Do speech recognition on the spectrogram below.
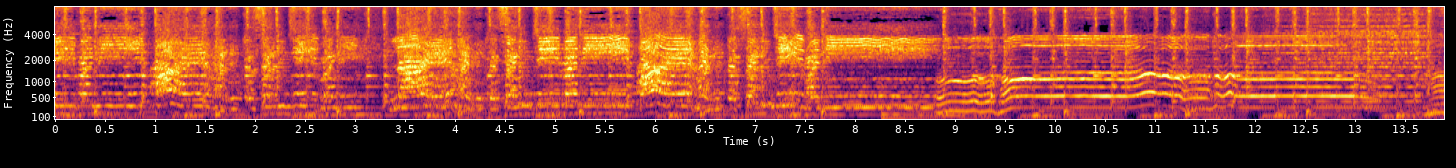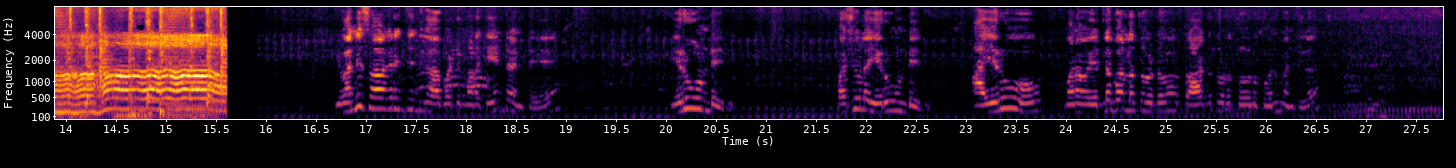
संजीवनी पाए పాయ संजीवनी लाए లాయ संजीवनी पाए పాయ संजीवनी ओ हो ఇవన్నీ సహకరించింది కాబట్టి మనకేంటంటే ఎరువు ఉండేది. పశువుల ఎరువు ఉండేది. ఆ ఎరువు మనం ఎడ్ల బండ్లతోటో ట్రాక్టర్తో తోలుకొని మంచిగా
